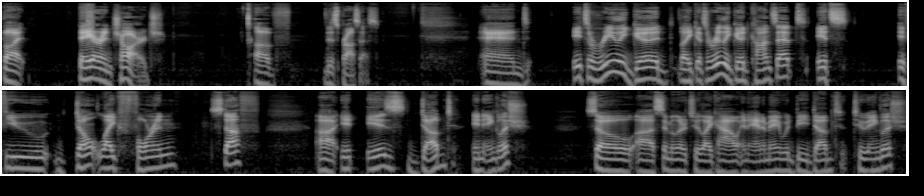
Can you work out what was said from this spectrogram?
but they are in charge of this process and it's a really good like it's a really good concept. It's if you don't like foreign stuff uh it is dubbed in english. So uh similar to like how an anime would be dubbed to english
